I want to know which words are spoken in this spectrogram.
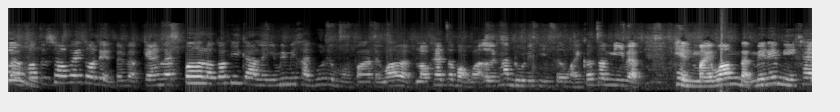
แบมบเราจะชอบให้ตัวเด่นเป็นแบบแก๊งแรปเปอร์แล้วก็พี่การอะไรอย่างงี้ไม่มีใครพูดถึงหมอปลาแต่ว่าแบบเราแค่จะบอกว่าเออถ้าดูในทีเซอร์ไหมก็จะมีแบบเห็นไหมว่าแบบไม่ได้มีแค่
